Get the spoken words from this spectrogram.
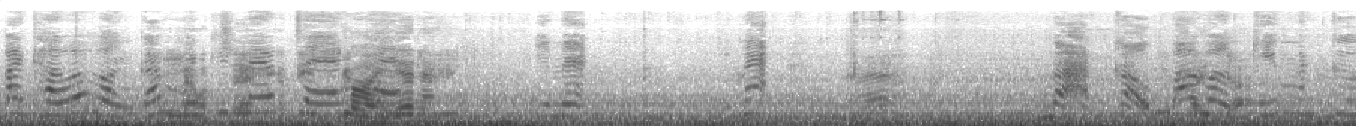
ไปเขาว่าเหมือนกันหลอดแสงกระแสติกงเป็นปล่อยเด้อนะอีแม่อีแม่ อ่า บาทเขาบ้าเบิกคลิปมันคือ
